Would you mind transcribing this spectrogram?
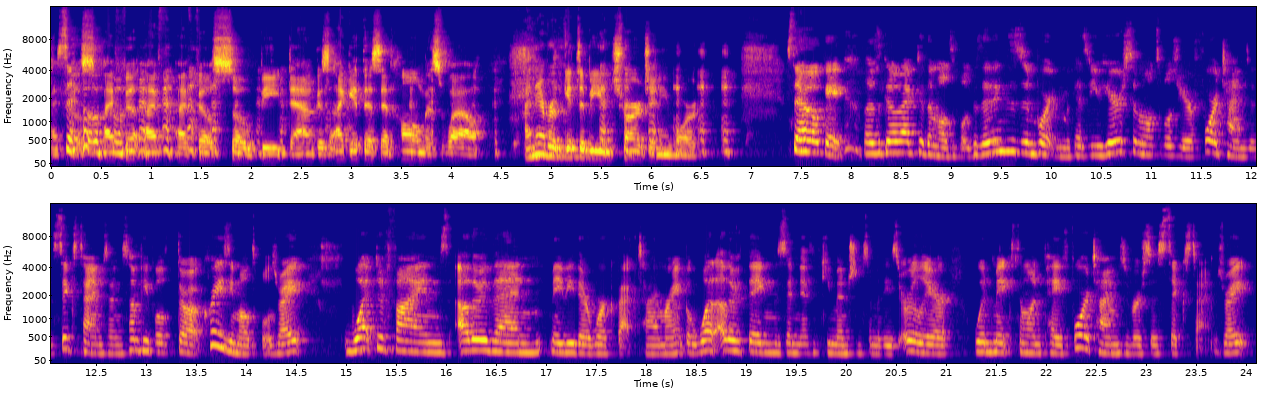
I feel, so. I feel, I, I, feel so beat down because I get this at home as well. I never get to be in charge anymore. So okay, let's go back to the multiple because I think this is important because you hear some multiples you hear four times and six times, and some people throw out crazy multiples, right? what defines other than maybe their work back time, right? But what other things, and I think you mentioned some of these earlier, would make someone pay four times versus six times, right?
